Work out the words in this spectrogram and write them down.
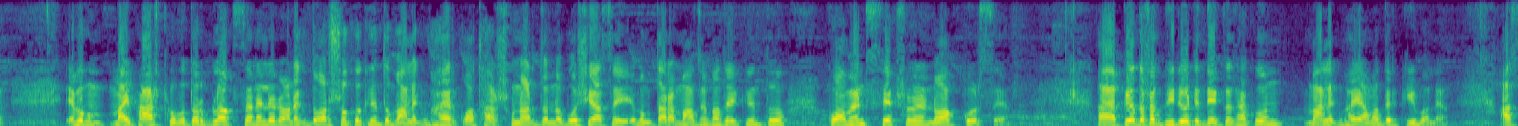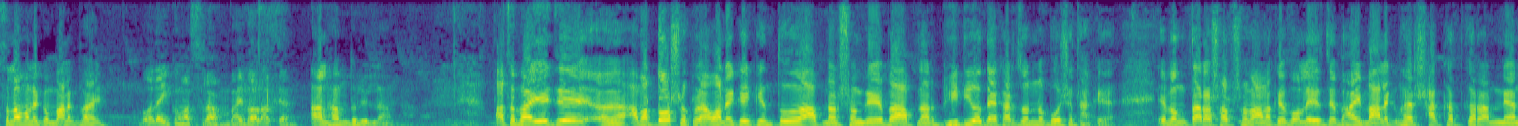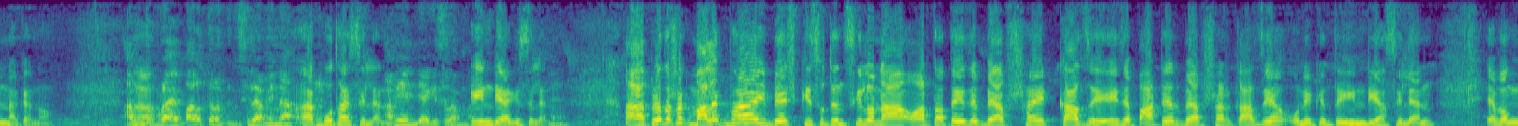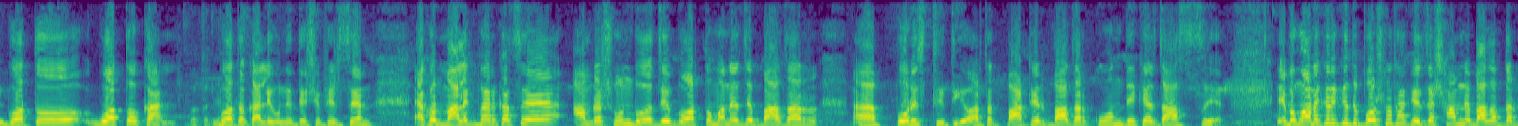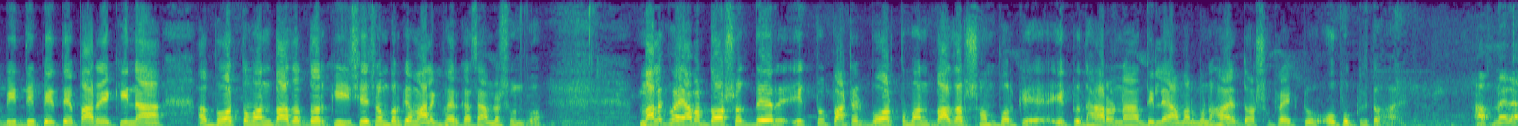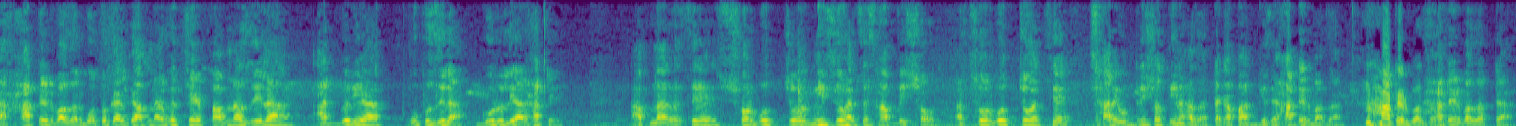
এবং মাই ফার্স্ট কবুতর ব্লগ চ্যানেলের অনেক দর্শকও কিন্তু মালিক ভাইয়ের কথা শোনার জন্য বসে আছে এবং তারা মাঝে মাঝে কিন্তু কমেন্ট সেকশনে নক করছে। প্রিয় দর্শক ভিডিওটি দেখতে থাকুন। মালিক ভাই আমাদের কি বলে? আসসালাম আলাইকুম মালিক ভাই। ওয়ালাইকুম আসসালাম। ভাই ভালো আছেন? আলহামদুলিল্লাহ। আচ্ছা ভাই এই যে আমার দর্শকরা অনেকেই কিন্তু আপনার সঙ্গে বা আপনার ভিডিও দেখার জন্য বসে থাকে এবং তারা সবসময় আমাকে বলে যে ভাই মালিক ভাইয়ের সাক্ষাৎকার আর নেন না কেন? আমি তো প্রায় বারো তেরো দিন ছিলামই না। কোথায় ছিলেন? আমি ইন্ডিয়া গেছিলাম ইন্ডিয়া গেছিলেন। আহ, প্রিয় দর্শক মালিক ভাই বেশ কিছুদিন ছিল না অর্থাৎ এই যে ব্যবসায়িক কাজে এই যে পাটের ব্যবসার কাজে উনি কিন্তু ইন্ডিয়া ছিলেন এবং গত গতকাল গতকাল। গতকালই উনি দেশে ফিরছেন। এখন মালিক ভাইয়ের কাছে আমরা শুনব যে বর্তমানে যে বাজার পরিস্থিতি অর্থাৎ পাটের বাজার কোন দিকে যাচ্ছে। এবং অনেকের কিন্তু প্রশ্ন থাকে যে সামনে বাজার দর বৃদ্ধি পেতে পারে কিনা বর্তমান বাজার দর কি সে সম্পর্কে মালিক ভাইয়ের কাছে আমরা শুনব। মালিক ভাই আমার দর্শকদের একটু পাটের বর্তমান বাজার সম্পর্কে একটু ধারণা দিলে আমার মনে হয় দর্শকরা একটু উপকৃত হয়। আপনার হাটের বাজার গতকালকে আপনার হচ্ছে পাবনা জেলা আটগড়িয়া উপজেলা গরুলিয়ার হাটে। আপনার হচ্ছে সর্বোচ্চ নিচু হচ্ছে ছাব্বিশশো আর সর্বোচ্চ হচ্ছে সাড়ে উনত্রিশশো তিন হাজার টাকা পাট গেছে হাটের বাজার। হাটের বাজার। হাটের বাজারটা।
